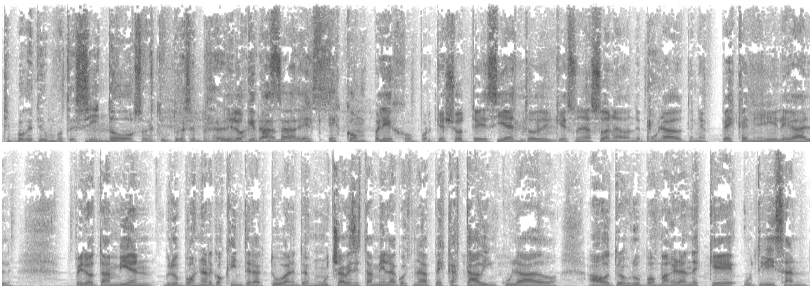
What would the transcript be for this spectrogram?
tipo que tiene un botecito o son estructuras empresariales. Lo más que pasa es, es complejo, porque yo te decía esto de que es una zona donde por un lado tenés pesca y minería ilegal, pero también grupos narcos que interactúan. Entonces muchas veces también la cuestión de la pesca está vinculado a otros grupos más grandes que utilizan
